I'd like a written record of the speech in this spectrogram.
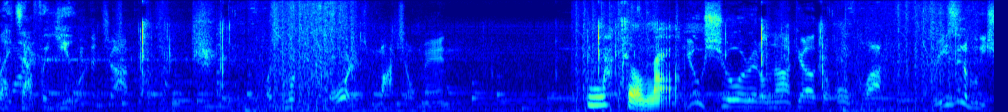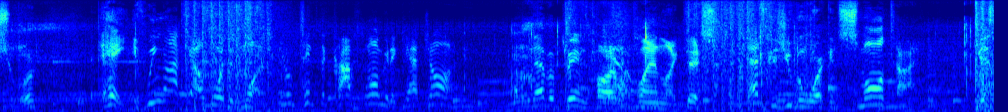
Lights out for you. What's looking for orders, macho man? Natural man. You sure it'll knock out the whole block? Reasonably sure. Hey, if we knock out more than one, it'll take the cops longer to catch on. You've never been part of a plan like this. That's because you've been working small time. This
